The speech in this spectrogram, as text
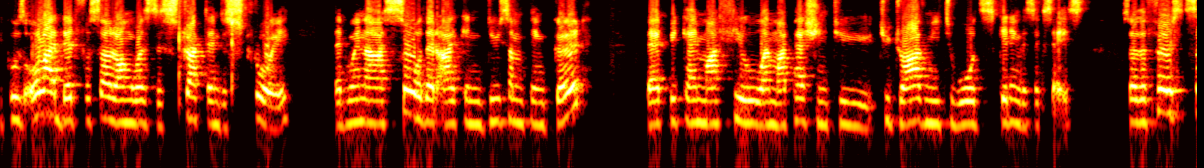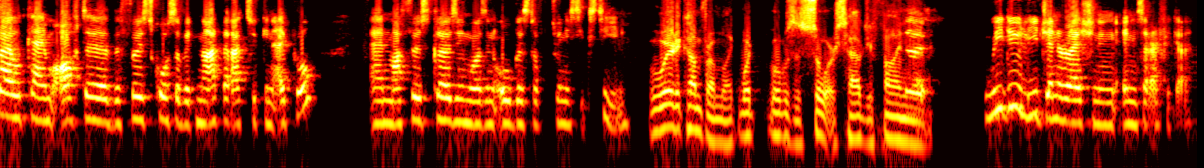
Because all I did for so long was destruct and destroy, that when I saw that I can do something good, that became my fuel and my passion to to drive me towards getting the success. So the first sale came after the first course of Ignite that I took in April, and my first closing was in August of 2016. Where did it come from? Like, what what was the source? How did you find so that? We do lead generation in, in South Africa.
